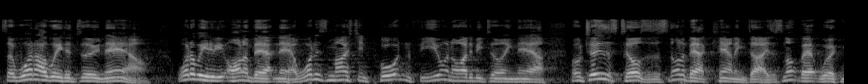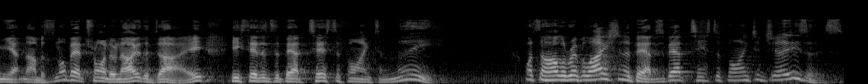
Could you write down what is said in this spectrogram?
So what are we to do now? What are we to be on about now? What is most important for you and I to be doing now? Well, Jesus tells us it's not about counting days. It's not about working out numbers. It's not about trying to know the day. He says it's about testifying to me. What's the whole of Revelation about? It's about testifying to Jesus.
